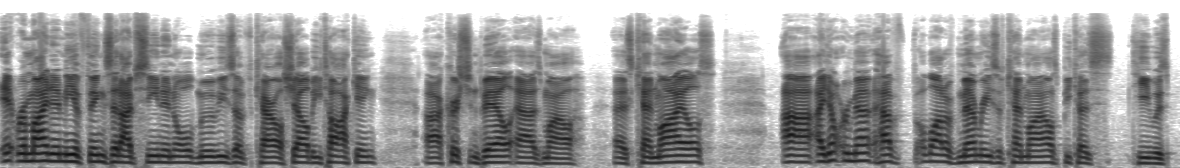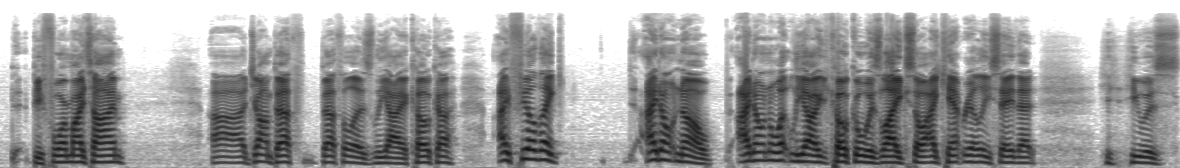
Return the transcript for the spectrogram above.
it reminded me of things that I've seen in old movies of Carroll Shelby talking. Uh, Christian Bale as Mile, as Ken Miles. Uh, I don't remember have a lot of memories of Ken Miles because he was before my time. Uh, John Beth Bethel as Lee Iacocca. I feel like I don't know. I don't know what Lee Iacocca was like, so I can't really say that he, he was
